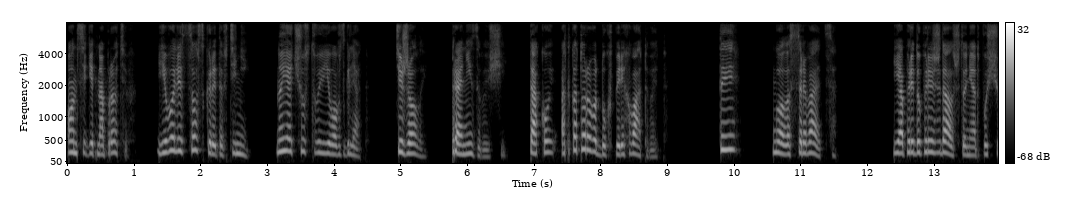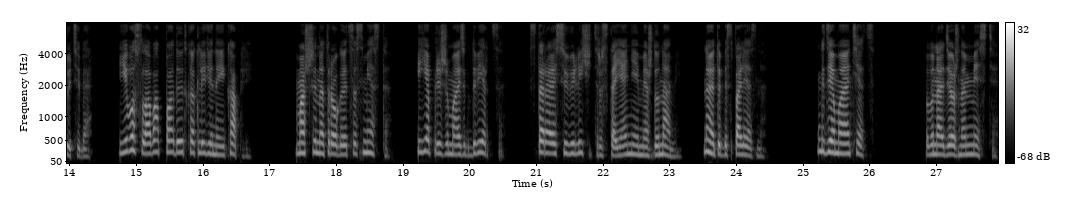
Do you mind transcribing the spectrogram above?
Он сидит напротив. Его лицо скрыто в тени, но я чувствую его взгляд. Тяжелый, пронизывающий, такой, от которого дух перехватывает. «Ты...» — голос срывается. «Я предупреждал, что не отпущу тебя». Его слова падают, как ледяные капли. Машина трогается с места, и я прижимаюсь к дверце, стараясь увеличить расстояние между нами. Но это бесполезно. «Где мой отец?» «В надежном месте».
